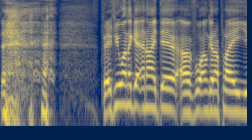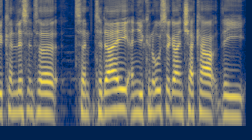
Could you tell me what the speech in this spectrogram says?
But if you want to get an idea of what I'm going to play, you can listen to, to today, and you can also go and check out the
